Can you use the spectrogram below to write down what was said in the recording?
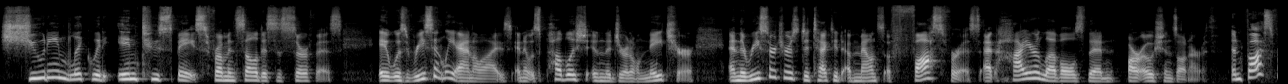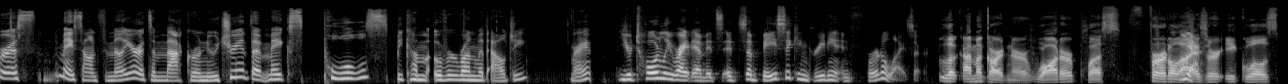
shooting liquid into space from Enceladus' surface. It was recently analyzed and it was published in the journal Nature. And the researchers detected amounts of phosphorus at higher levels than our oceans on Earth. And phosphorus may sound familiar. It's a macronutrient that makes pools become overrun with algae, right? You're totally right, Em. It's, it's a basic ingredient in fertilizer. Look, I'm a gardener. Water plus fertilizer equals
